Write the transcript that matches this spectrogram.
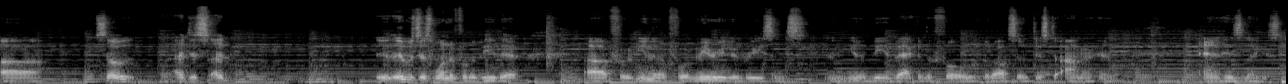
Uh, so I just I, it, it was just wonderful to be there uh, for you know for a myriad of reasons, and you know being back in the fold, but also just to honor him and his legacy.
